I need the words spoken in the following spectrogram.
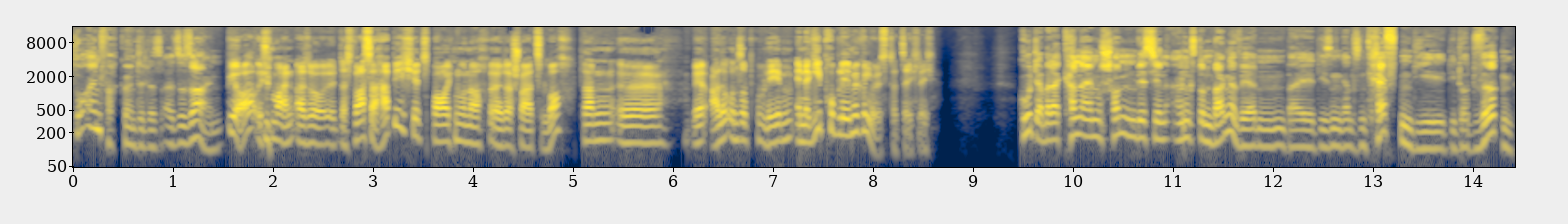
So einfach könnte das also sein. Ja, ich meine, also das Wasser habe ich, jetzt brauche ich nur noch äh, das schwarze Loch, dann äh, wären alle unsere Probleme, Energieprobleme gelöst tatsächlich. Gut, aber da kann einem schon ein bisschen Angst und Bange werden bei diesen ganzen Kräften, die, die dort wirken.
